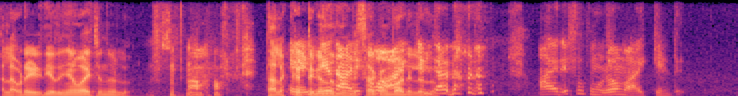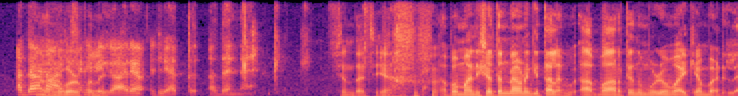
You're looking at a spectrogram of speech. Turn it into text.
അല്ല അവിടെ എഴുതിയത് ഞാൻ വായിച്ചെന്നേ ഉള്ളൂ. തലക്കെട്ടുകൾ നമ്മൾ മിസ്സാക്കാൻ പാടില്ലല്ലോ. അതാണ് ആരിഫ് മുഴുവൻ വായിക്കുന്നുണ്ട് അതാണ് അതാണ് ആരിഫിന് കുഴപ്പമില്ല. വികാരം ഇല്ലാത്ത അതന്നെ. എന്താ ചെയ്യാ? അപ്പൊ മനുഷ്യത്തുണ്ടാവണമെങ്കിൽ തല വാർത്തയൊന്നും മുഴുവൻ വായിക്കാൻ പാടില്ല.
